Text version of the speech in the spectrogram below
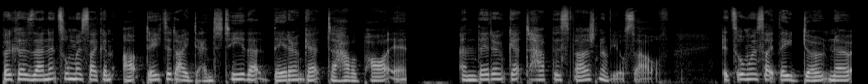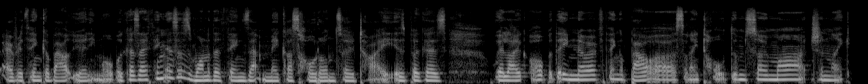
Because then it's almost like an updated identity that they don't get to have a part in. And they don't get to have this version of yourself it's almost like they don't know everything about you anymore because I think this is one of the things that make us hold on so tight is because we're like, oh, but they know everything about us and I told them so much and like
